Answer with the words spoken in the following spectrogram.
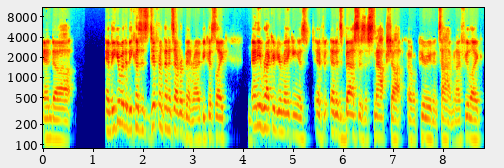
and, uh, and begin with it because it's different than it's ever been. Right. Because like any record you're making is if at its best is a snapshot of a period in time. And I feel like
